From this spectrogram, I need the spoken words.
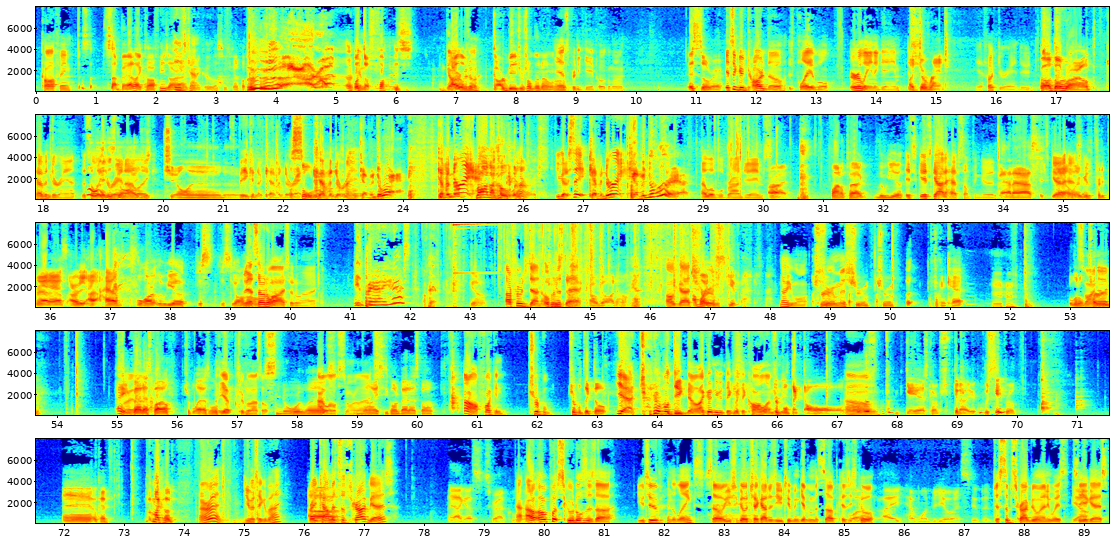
Koffing. It's not, it's not bad. I like coffee. He's alright. He's kind of cool. He's kinda cool. Okay. what the fuck? It's pile Garbodor. of garbage or something. I don't know. Yeah, it's pretty gay Pokemon. it's still rare. It's a good card though. It's playable early in a game. A It's- Durant. Yeah, fuck Durant, dude. Oh, A Durant. Kevin Durant. That's the Oh, only yeah, this Durant I like. just chilling. And Speaking of Kevin Durant, soul Kevin rock. Durant. Kevin Durant. Kevin Durant. Mama code. You gotta say it, Kevin Durant. Kevin Durant. I love LeBron James. All right. Final pack. Lugia. It's it's gotta have something good. Badass. It's gotta yeah, have Lugia's pretty badass. I already I have full art Lugia. Just just so y'all know. Yeah, so do I. So do I. he's badass. Okay. On. Our food's done. Open Food's this done. pack. Oh god. Oh god. Oh god, I might just shrooms. skip. No, you won't. A shroom. Shroomish. A shroom. A shroom. A, a fucking cat. Mm-hmm. A little Swine turd. Hey, Right badass pile. Triple asshole. Yep, triple asshole. Snorlax. I love Snorlax. Nice. He's going badass pile. Oh, fucking triple. Triple dick though. Yeah, triple dig though. I couldn't even think what to call him. Triple dick doll. Oh. This fucking gay ass card. Get out of here. Ooh, escape road. Uh, okay. My code. All right. Do you want to say goodbye? Rate, Uh, comment, subscribe, guys. Yeah, I guess. Subscribe. Cool. I'll, I'll put Scoodles' uh, YouTube in the links, so you should go check out his YouTube and give him a sub because he's Well, cool. I have one video and it's stupid. Just subscribe to him anyways. See you guys.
